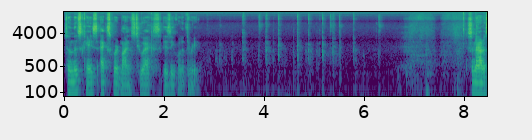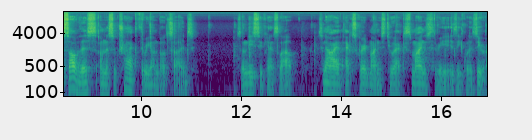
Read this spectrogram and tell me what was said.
So in this case, x squared minus 2x is equal to 3. So now to solve this, I'm going to subtract 3 on both sides. So then these two cancel out. So now I have x squared minus 2x minus 3 is equal to 0.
